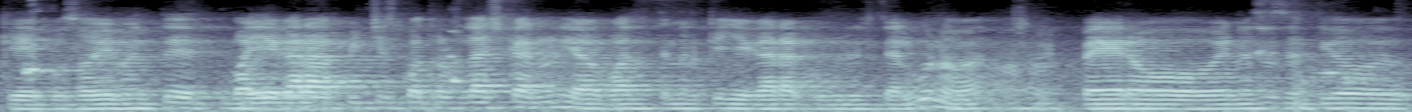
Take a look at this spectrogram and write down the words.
que pues obviamente va a llegar a pinches 4 Flash Cannon y vas a tener que llegar a cubrirte alguno, ¿verdad? Pero en ese sentido,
